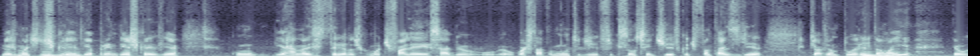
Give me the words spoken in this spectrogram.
mesmo antes de uhum. escrever, aprender a escrever, com Guerra nas Estrelas, como eu te falei, sabe? Eu, eu gostava muito de ficção científica, de fantasia, de aventura, então uhum. então aí eu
